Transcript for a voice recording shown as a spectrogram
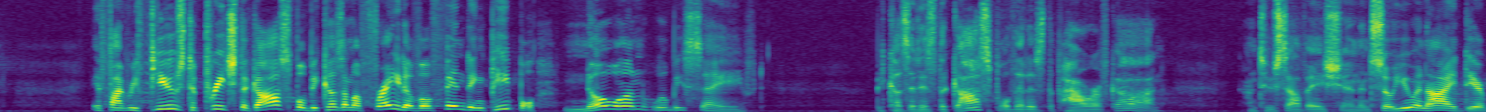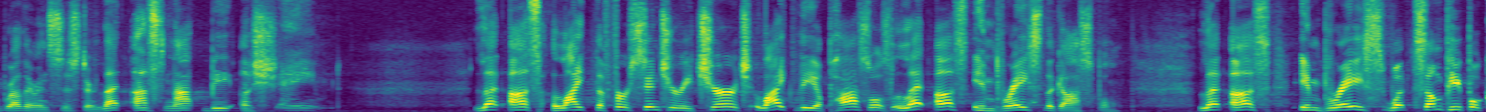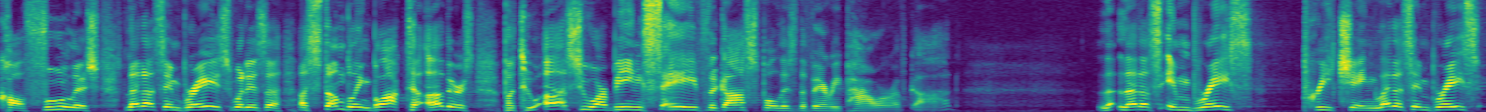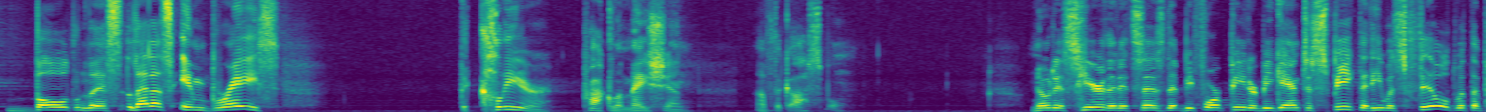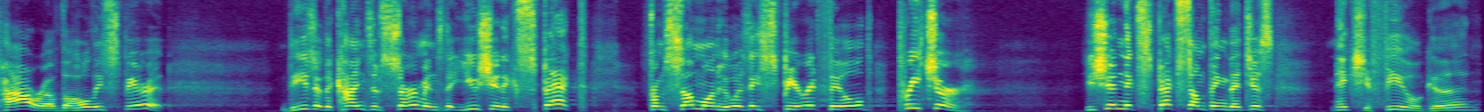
If I refuse to preach the gospel because I'm afraid of offending people, no one will be saved because it is the gospel that is the power of God unto salvation. And so, you and I, dear brother and sister, let us not be ashamed. Let us, like the first century church, like the apostles, let us embrace the gospel. Let us embrace what some people call foolish. Let us embrace what is a, a, stumbling block to others. But to us who are being saved, the gospel is the very power of God. Let, let us embrace preaching. Let us embrace boldness. Let us embrace the clear proclamation of the gospel. Notice here that it says that before Peter began to speak that he was filled with the power of the Holy Spirit. These are the kinds of sermons that you should expect from someone who is a spirit-filled preacher. You shouldn't expect something that just makes you feel good.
